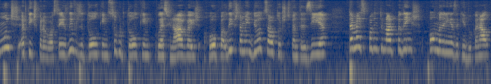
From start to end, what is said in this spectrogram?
muitos artigos para vocês, livros de Tolkien, sobre Tolkien, colecionáveis, roupa, livros também de outros autores de fantasia. Também se podem tornar padrinhos ou madrinhas aqui do canal,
